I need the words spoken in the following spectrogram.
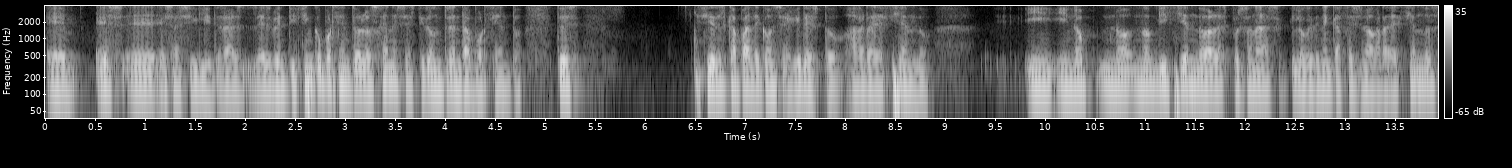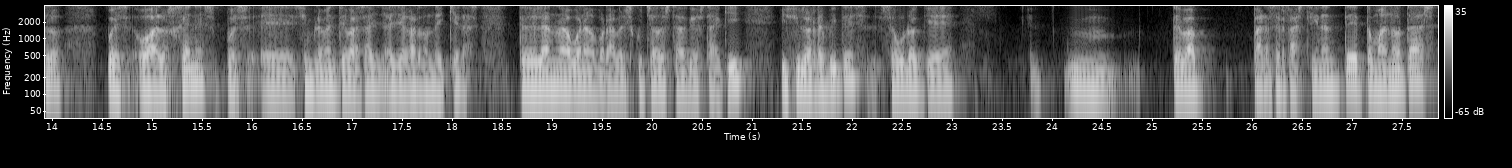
eh, es, es, así literal. El 25% de los genes se estiró un 30%. Entonces, si eres capaz de conseguir esto agradeciendo y, y no, no, no, diciendo a las personas lo que tienen que hacer, sino agradeciéndoselo, pues, o a los genes, pues eh, simplemente vas a, llegar donde quieras. Te doy la enhorabuena por haber escuchado este audio hasta aquí y si lo repites, seguro que mm, te va a parecer fascinante, toma notas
